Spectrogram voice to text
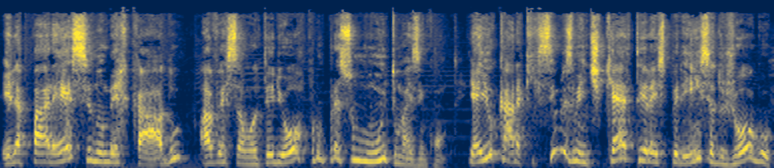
ele aparece no mercado a versão anterior por um preço muito mais em conta. E aí o cara que simplesmente quer ter a experiência do jogo,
